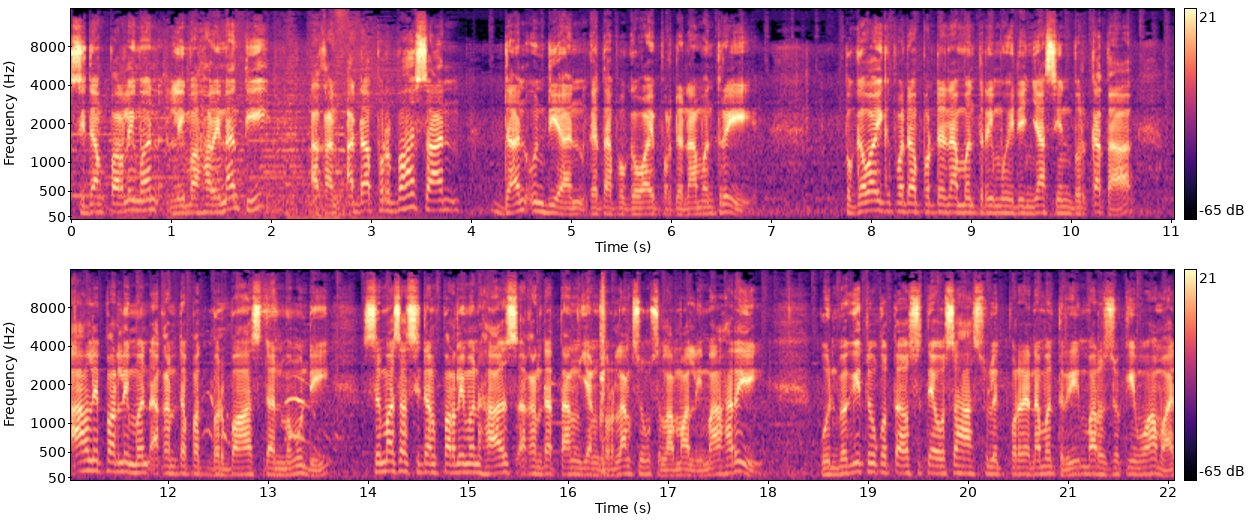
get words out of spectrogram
Sidang Parlimen lima hari nanti akan ada perbahasan dan undian kata pegawai Perdana Menteri. Pegawai kepada Perdana Menteri Muhyiddin Yassin berkata, ahli parlimen akan dapat berbahas dan mengundi semasa sidang parlimen khas akan datang yang berlangsung selama lima hari. Pun begitu, Kota Setiausaha Sulit Perdana Menteri Marzuki Muhammad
